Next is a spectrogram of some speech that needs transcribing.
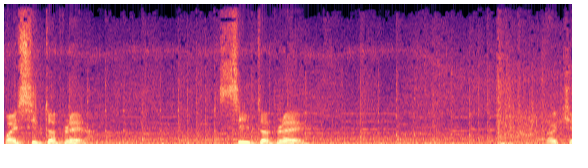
Ouais, s'il te plaît. S'il te plaît. Ok.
